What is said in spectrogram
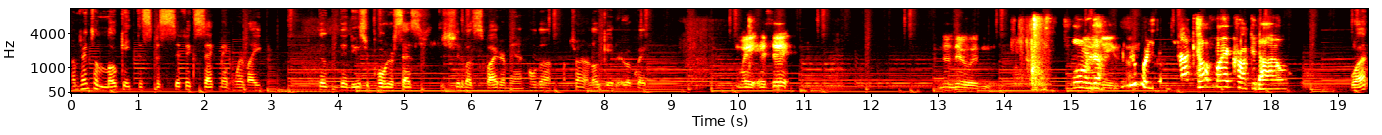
I'm trying to locate the specific segment where like the the news reporter says shit about Spider-Man. Hold up, I'm trying to locate it real quick. Wait, is it the dude? Florida. James. You were jacked off by a crocodile. What?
